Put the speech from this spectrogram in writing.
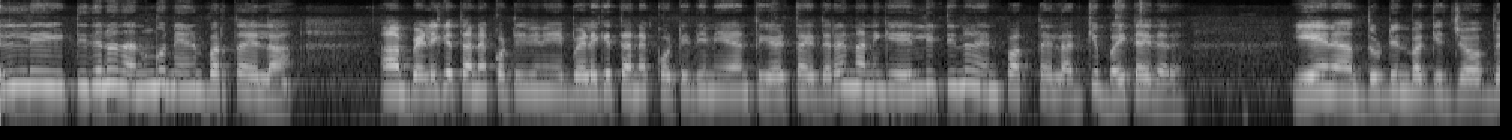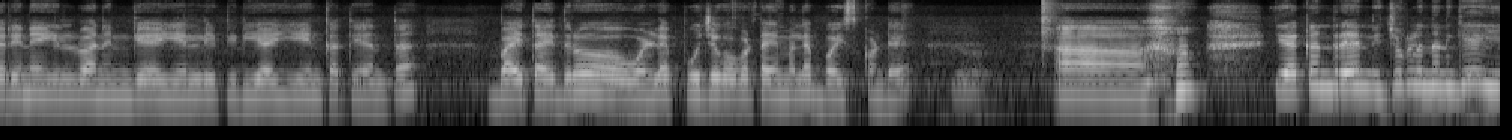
ಎಲ್ಲಿ ಇಟ್ಟಿದ್ದೀನೋ ನನಗೂ ನೆನಪು ಬರ್ತಾ ಇಲ್ಲ. ಬೆಳಿಗ್ಗೆ ತಾನೇ ಕೊಟ್ಟಿದ್ದೀನಿ, ಬೆಳಿಗ್ಗೆ ತಾನೇ ಕೊಟ್ಟಿದ್ದೀನಿ ಅಂತ ಹೇಳ್ತಾ ಇದ್ದಾರೆ. ನನಗೆ ಎಲ್ಲಿಟ್ಟಿನೂ ನೆನಪಾಗ್ತಾ ಇಲ್ಲ, ಅದಕ್ಕೆ ಬೈತಾ ಇದ್ದಾರೆ. ಏನು ದುಡ್ಡಿನ ಬಗ್ಗೆ ಜವಾಬ್ದಾರಿನೇ ಇಲ್ವಾ ನಿನಗೆ? ಎಲ್ಲಿಟ್ಟಿದೀಯಾ, ಏನು ಕತೆ ಅಂತ ಬೈತಾ ಇದ್ರು. ಒಳ್ಳೆ ಪೂಜೆಗೆ ಹೋಗೋ ಟೈಮಲ್ಲೇ ಬೈಸ್ಕೊಂಡೆ. ಯಾಕಂದರೆ ನಿಜವಾಗ್ಲೂ ನನಗೆ ಈ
